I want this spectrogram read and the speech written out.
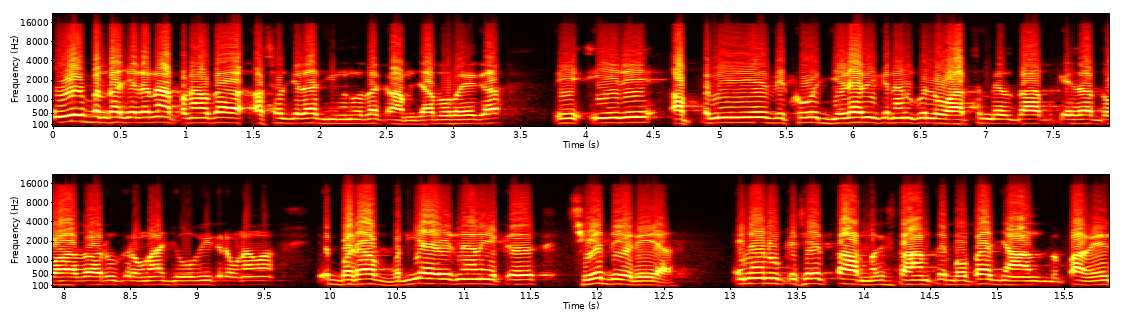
ਉਹ ਹੀ ਬੰਦਾ ਜਿਹੜਾ ਨਾ ਆਪਣਾ ਉਹਦਾ ਅਸਲ ਜਿਹੜਾ ਜੀਵਨ, ਉਹਦਾ ਕਾਮਯਾਬ ਹੋਏਗਾ। ਤੇ ਇਹਦੇ ਆਪਣੇ ਵੇਖੋ, ਜਿਹੜਾ ਵੀ ਕਿਨਾਂ ਨੂੰ ਕੋਈ ਲਵਾਰਸ ਮਿਲਦਾ, ਕਿਸੇ ਦਾ ਦਵਾ ਦਾਰੂ ਕਰਾਉਣਾ, ਜੋ ਵੀ ਕਰਾਉਣਾ ਵਾ, ਇਹ ਬੜਾ ਵਧੀਆ ਇਹਨਾਂ ਨੇ ਇੱਕ ਸੇਧ ਦੇ ਰਹੇ ਆ। ਇਹਨਾਂ ਨੂੰ ਕਿਸੇ ਧਾਰਮਿਕ ਸਥਾਨ ਤੇ ਬਹੁਤਾ ਜਾਣ, ਭਾਵੇਂ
